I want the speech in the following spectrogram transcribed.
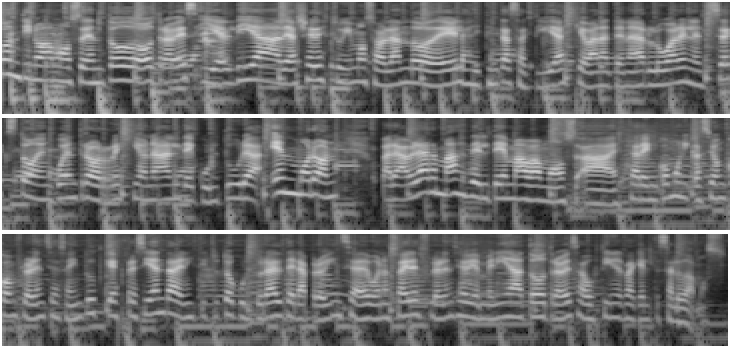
Continuamos en todo otra vez y el día de ayer estuvimos hablando de las distintas actividades que van a tener lugar en el sexto encuentro regional de cultura en Morón. Para hablar más del tema vamos a estar en comunicación con Florencia Saintud, que es presidenta del Instituto Cultural de la provincia de Buenos Aires. Florencia, bienvenida a todo otra vez. Agustín y Raquel, te saludamos.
